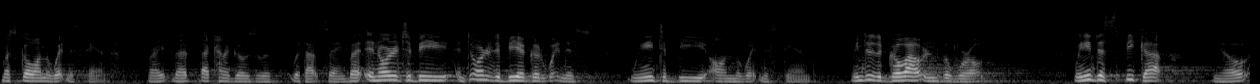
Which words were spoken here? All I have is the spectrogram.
must go on the witness stand, right? That, that kind of goes with, without saying. But in order, to be, in order to be a good witness, we need to be on the witness stand. We need to go out into the world. We need to speak up. You know,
